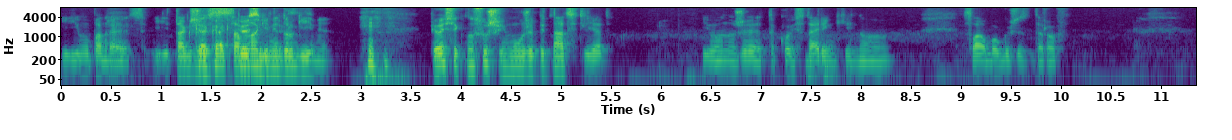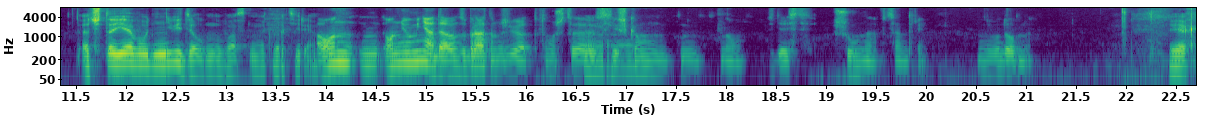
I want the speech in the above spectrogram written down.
и ему понравится. И также Как- как со пёсик, многими так другими. Песик, ну, слушай, ему уже 15 лет, и он уже такой старенький, но, слава богу, же здоров. А что-то я его не видел у вас на квартире. А он, он не у меня, да, он с братом живет, потому что Ага. слишком, ну, здесь шумно в центре, неудобно. Эх,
